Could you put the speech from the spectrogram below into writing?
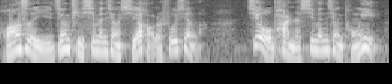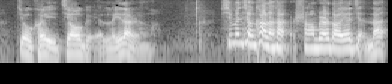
黄四已经替西门庆写好了书信了，就盼着西门庆同意，就可以交给雷大人了。西门庆看了看，上边倒也简单。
